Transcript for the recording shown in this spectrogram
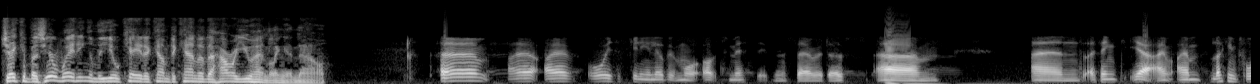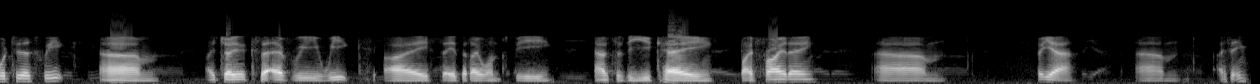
Jacob, as you're waiting in the UK to come to Canada, how are you handling it now? Um, I, I've always feeling a little bit more optimistic than Sarah does. Um, and I think, yeah, I'm, I'm looking forward to this week. Um, I joke that every week I say that I want to be out of the UK by Friday. Um, but yeah, um, I think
